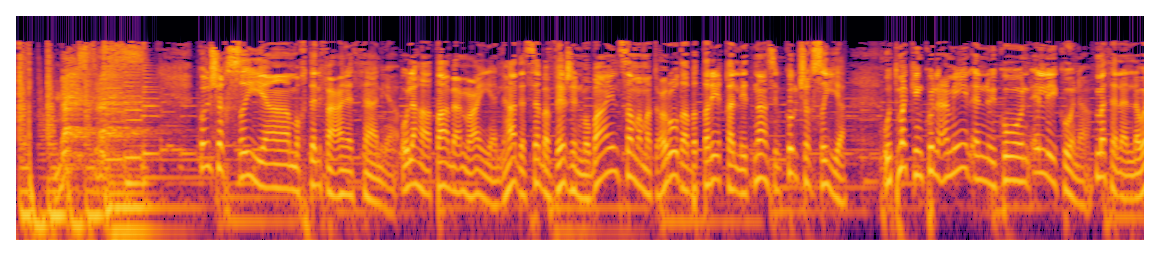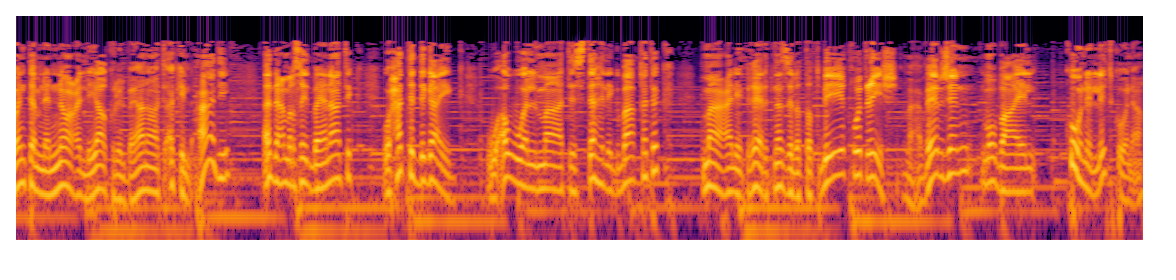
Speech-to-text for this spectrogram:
كل شخصية مختلفة عن الثانية ولها طابع معين. لهذا السبب فيرجن موبايل صممت عروضها بالطريقة اللي تناسب كل شخصية وتمكن كل عميل إنه يكون اللي يكونه. مثلا لو أنت من النوع اللي يأكل البيانات أكل عادي. أدعم رصيد بياناتك وحتى الدقائق وأول ما تستهلك باقتك ما عليك غير تنزل التطبيق وتعيش مع فيرجن موبايل كون اللي تكونه.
